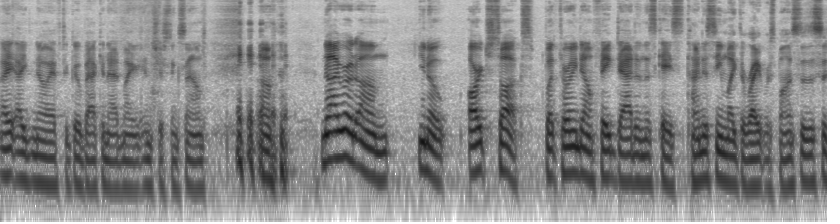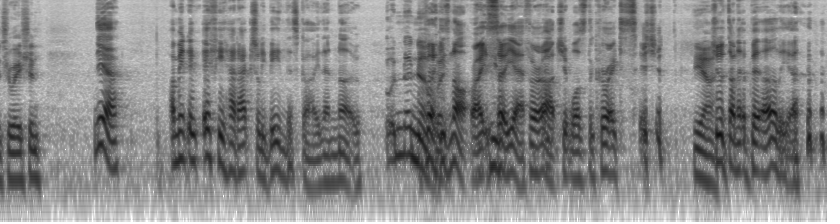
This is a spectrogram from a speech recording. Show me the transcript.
I, I know I have to go back and add my interesting sound. um, no, I wrote, um, you know, Arch sucks, but throwing down fake dad in this case kind of seemed like the right response to the situation. Yeah. I mean, if, if he had actually been this guy, then no. Oh, no, no, But, he's not, right? he- so, yeah, for Arch, it was the correct decision. Yeah. Should have done it a bit earlier.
